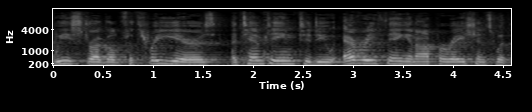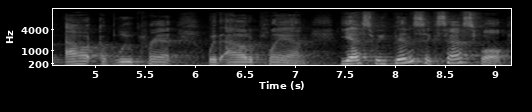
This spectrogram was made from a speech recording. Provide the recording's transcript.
we struggled for three years attempting to do everything in operations without a blueprint, without a plan. Yes, we've been successful,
